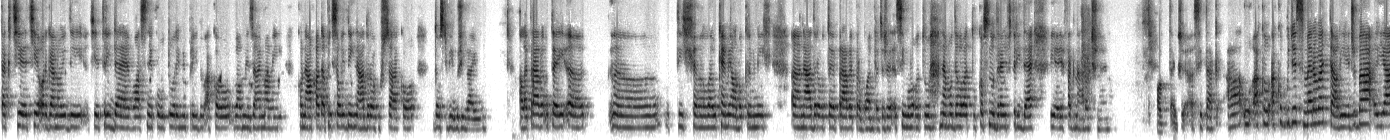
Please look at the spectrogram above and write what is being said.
tak tie, tie organoidy, tie 3D vlastne kultúry mi prídu ako veľmi zaujímavý ako nápad a pri solidných nádoroch už sa ako dosť využívajú. Ale práve u tej uh, tých leukémy alebo krvných nádorov, to je práve problém, pretože simulo- tu, namodelovať tú kostnú dreň v 3D je, je fakt náročné. No. Takže asi tak. A ako, ako bude smerovať tá liečba, ja,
